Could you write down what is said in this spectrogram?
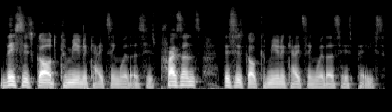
This is God communicating with us His presence. This is God communicating with us His peace.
